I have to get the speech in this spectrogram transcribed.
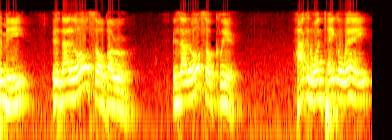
To me, it is not at all so barur. It is not at all so clear. How can one take away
